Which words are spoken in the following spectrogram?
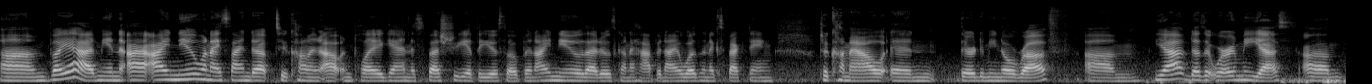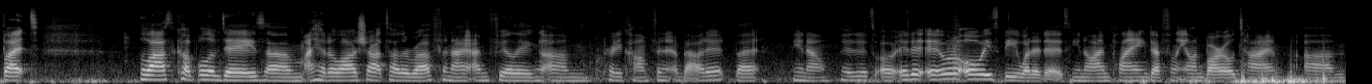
Um, but yeah, I mean, I, I knew when I signed up to come out and play again, especially at the U.S. Open, I knew that it was going to happen. I wasn't expecting to come out and there to be no rough. Um, yeah, does it worry me? Yes. Um, but the last couple of days, um, I hit a lot of shots out of the rough, and I, I'm feeling um, pretty confident about it. But you know, it is it, it will always be what it is. You know, I'm playing definitely on borrowed time, um,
